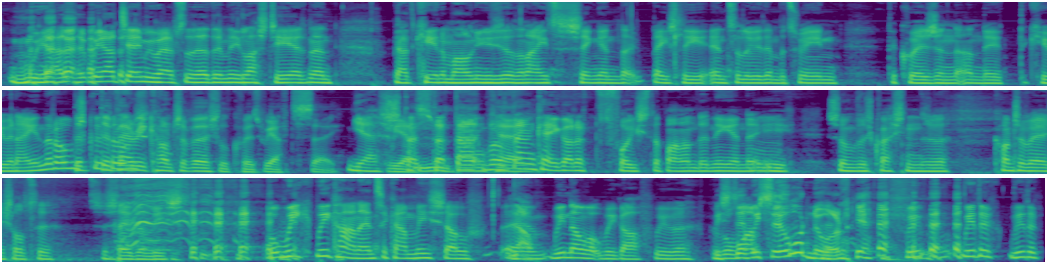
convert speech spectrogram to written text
we had we had Jamie Webster there didn't we, last year, and then we had Keenan Molyneux the other night singing like, basically interlude in between the quiz and, and the, the Q and A, and they're always The, good. the very always- controversial quiz, we have to say. Yes, We that, that, Dan, well. Dan Kay got it foisted upon him, didn't he? And he, some of his questions were controversial to, to say the least. but we we can't enter, can we? So um, No. we know what we got. We were We were still, one- we still wouldn't have won. Yeah. we, we'd have, we'd have,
